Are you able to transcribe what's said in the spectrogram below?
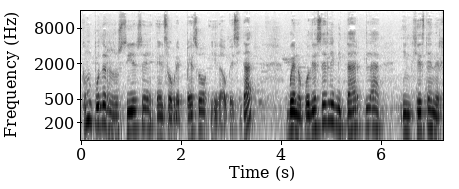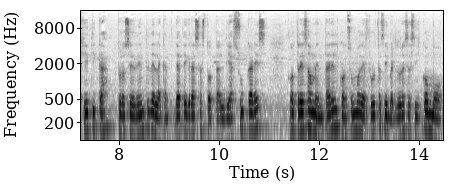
¿Cómo puede reducirse el sobrepeso y la obesidad? Bueno, podría ser limitar la ingesta energética procedente de la cantidad de grasas total de azúcares otra es aumentar el consumo de frutas y verduras, así como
